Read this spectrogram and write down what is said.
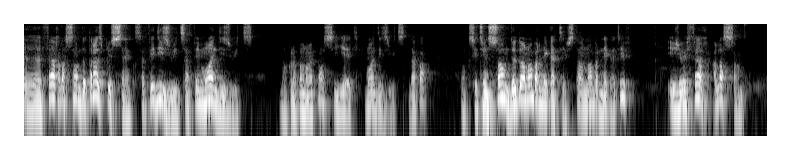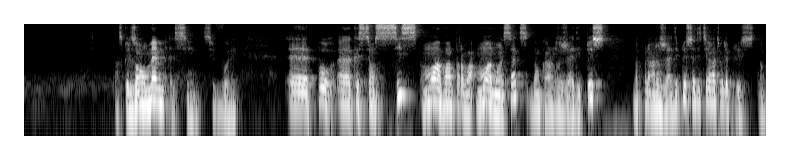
euh, faire la somme de 13 plus 5, ça fait 18, ça fait moins 18. Donc la bonne réponse c'est moins 18, d'accord? Donc c'est une somme de deux nombres négatifs, c'est un nombre négatif, et je vais faire la somme. Parce qu'ils ont le même signe, si vous voulez. Euh, pour euh, question 6, moins 23, moins moins 7, donc on va des plus. Donc on va des plus, c'est des plus. Donc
